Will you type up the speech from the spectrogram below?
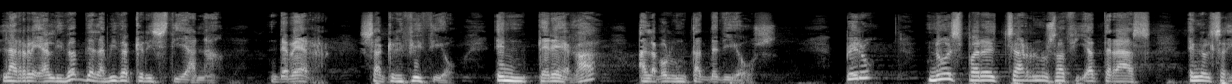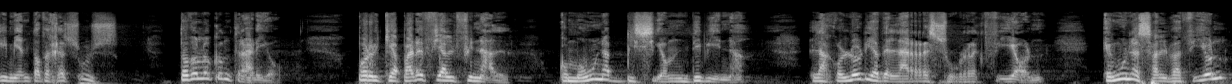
la realidad de la vida cristiana, deber, sacrificio, entrega a la voluntad de Dios. Pero no es para echarnos hacia atrás en el seguimiento de Jesús. Todo lo contrario, porque aparece al final como una visión divina la gloria de la resurrección en una salvación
